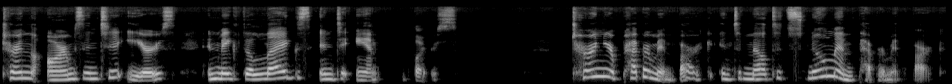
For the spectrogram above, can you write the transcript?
turn the arms into ears, and make the legs into antlers. Turn your peppermint bark into melted snowman peppermint bark.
